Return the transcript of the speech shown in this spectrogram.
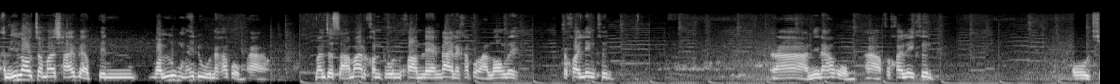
อันนี้เราจะมาใช้แบบเป็นวอลลุ่มให้ดูนะครับผมอ่ามันจะสามารถคอนโทรลความแรงได้นะครับผมอ่าลองเลยจะค่อยเร่งขึ้น อ่า นี่นะครับผม อ่าค่อยๆเร่งขึ้น โอเค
